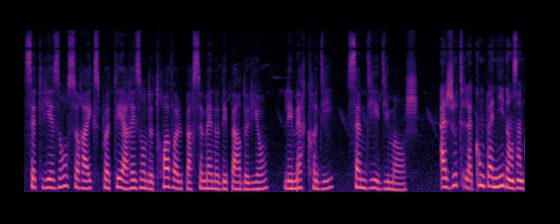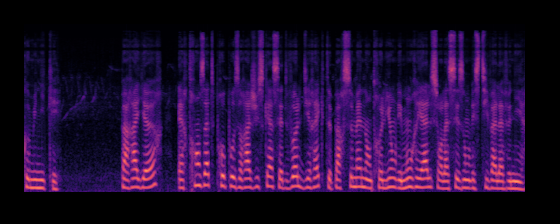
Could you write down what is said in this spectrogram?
cette liaison sera exploitée à raison de trois vols par semaine au départ de Lyon, les mercredis, samedis et dimanches. Ajoute la compagnie dans un communiqué. Par ailleurs, Air Transat proposera jusqu'à 7 vols directs par semaine entre Lyon et Montréal sur la saison estivale à venir.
